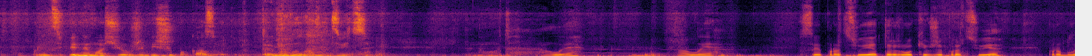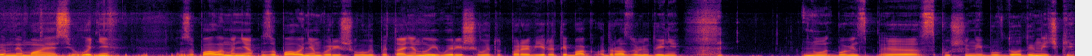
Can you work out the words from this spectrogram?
В принципі, нема що вже більше показувати. Треба вилазити звідси. От. Але, але все працює, три роки вже працює, проблем немає. Сьогодні з опаленням, вирішували питання. Ну і вирішили тут перевірити бак одразу людині. От, бо він е, спущений був до одинички.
